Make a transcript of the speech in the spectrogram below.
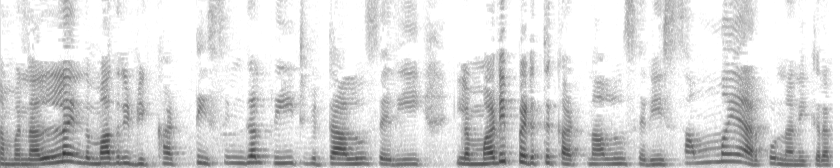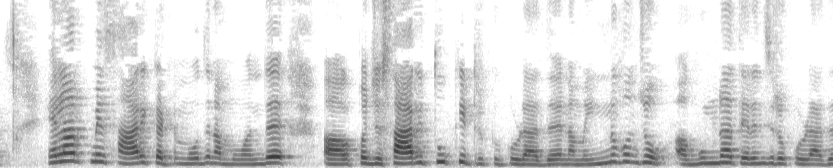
நம்ம நல்லா இந்த மாதிரி இப்படி கட்டி சிங்கிள் ரீட் விட்டாலும் சரி இல்லை மடிப்பெடுத்து கட்டினாலும் சரி செம்மையாக இருக்கும்னு நினைக்கிறேன். எல்லாருக்குமே சாரி கட்டும்போது நம்ம வந்து கொஞ்சம் சாரி தூக்கிட்டு இருக்கக்கூடாது நம்ம இன்னும் கொஞ்சம் குண்டாக தெரிஞ்சிடக்கூடாது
